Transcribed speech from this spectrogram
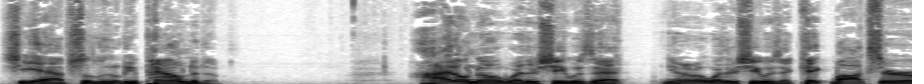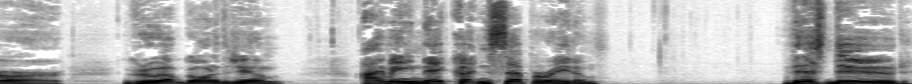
she absolutely pounded him. I don't know whether she was at, you don't know whether she was a kickboxer or grew up going to the gym. I mean, they couldn't separate him. This dude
